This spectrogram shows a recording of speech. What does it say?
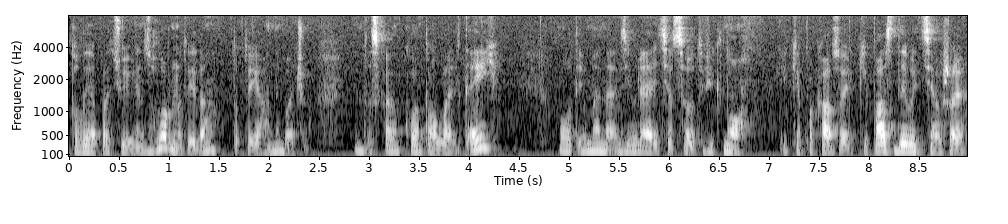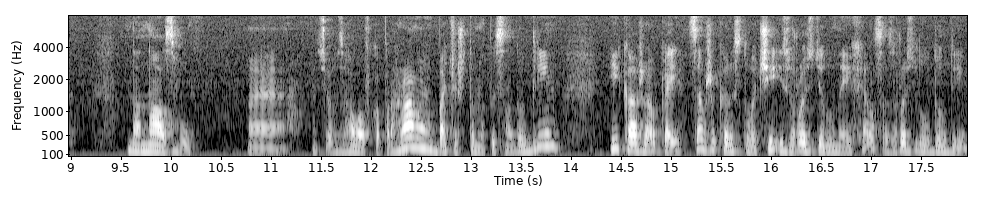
коли я працюю, він згорнутий, да? тобто я його не бачу. Я натискаю Ctrl-Alt-A, от, і в мене з'являється це от вікно, яке показує, кіпас дивиться вже на назву е, цього заголовка програми, бачиш, там написано DocDream, і каже, окей, це вже користувачі із розділу не eHealth, а з розділу DocDream.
